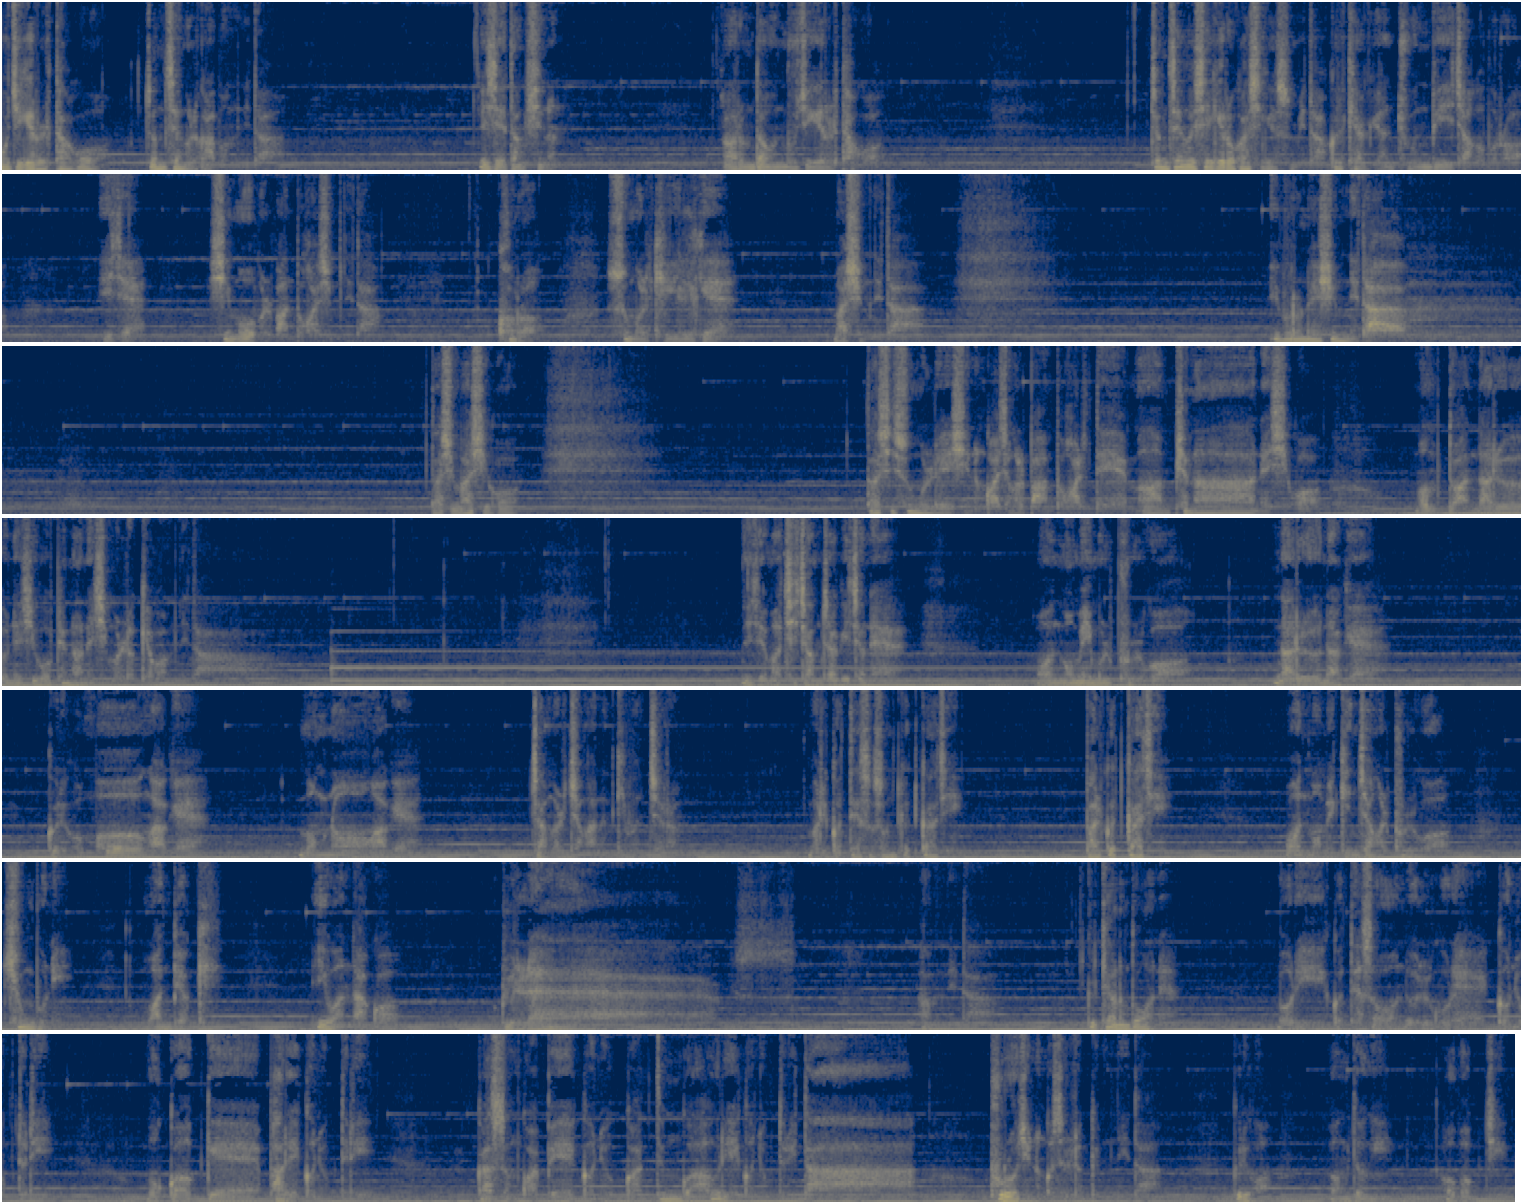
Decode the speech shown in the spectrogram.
무지개를 타고 전생을 가봅니다. 이제 당신은 아름다운 무지개를 타고 전생의 세계로 가시겠습니다. 그렇게 하기 위한 준비 작업으로 이제 심호흡을 반복하십니다. 코로 숨을 길게 마십니다. 입으로 내쉽니다. 다시 마시고 다시 숨을 내쉬는 과정을 반복할 때에 마음 편안해지고 몸 또한 나른해지고 편안해짐을 느껴봅니다. 이제 마치 잠자기 전에 온 몸의 힘을 풀고 나른하게 그리고 멍하게 몽롱하게 잠을 청하는 기분처럼 머리끝에서 손끝까지 발끝까지 온몸의 긴장을 풀고 충분히 완벽히 이완하고 릴렉스 합니다. 그렇게 하는 동안에 머리 끝에서 온 목과 어깨, 팔의 근육들이 가슴과 배의 근육과 등과 허리의 근육들이 다 풀어지는 것을 느낍니다. 그리고 엉덩이, 허벅지,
